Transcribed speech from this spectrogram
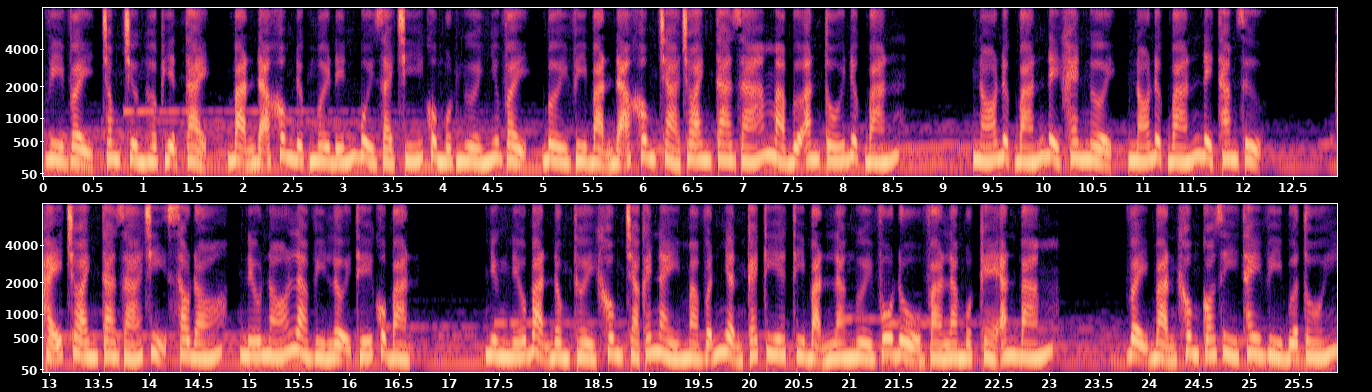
Vì vậy, trong trường hợp hiện tại, bạn đã không được mời đến buổi giải trí của một người như vậy, bởi vì bạn đã không trả cho anh ta giá mà bữa ăn tối được bán. Nó được bán để khen ngợi, nó được bán để tham dự. Hãy cho anh ta giá trị sau đó, nếu nó là vì lợi thế của bạn. Nhưng nếu bạn đồng thời không trả cái này mà vẫn nhận cái kia thì bạn là người vô độ và là một kẻ ăn bám. Vậy bạn không có gì thay vì bữa tối.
